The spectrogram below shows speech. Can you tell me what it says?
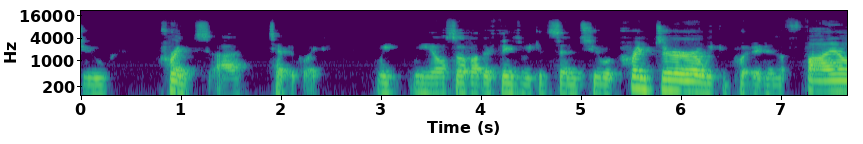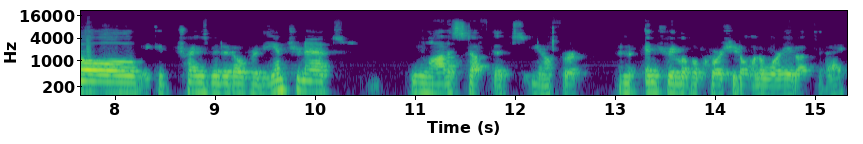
to print uh, typically. We, we also have other things we could send to a printer, we could put it in a file, we could transmit it over the internet, a lot of stuff that, you know, for an entry-level course you don't want to worry about today.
